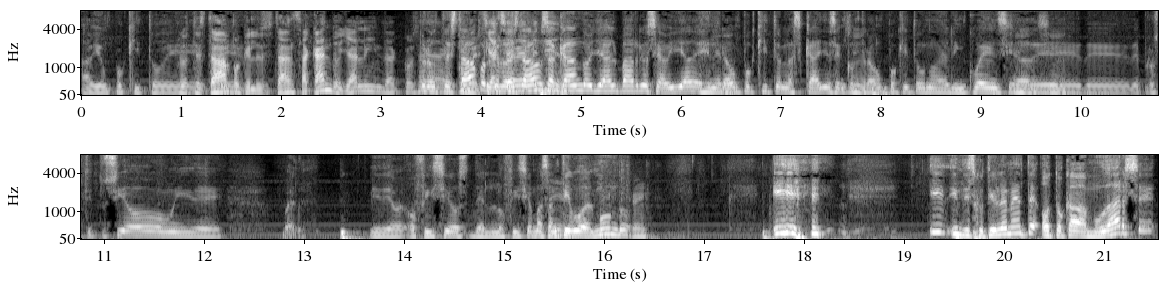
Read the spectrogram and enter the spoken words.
Había un poquito de... Protestaban de- porque los estaban sacando, ya la la cosa Protestaban porque comercial lo se había estaban metido. sacando, ya el barrio se había degenerado Sí. un poquito en las calles, se encontraba un poquito de delincuencia, Sí, de, de- de prostitución y de, bueno, y de oficios, del oficio más antiguo del mundo. Sí. Y, y indiscutiblemente o tocaba mudarse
